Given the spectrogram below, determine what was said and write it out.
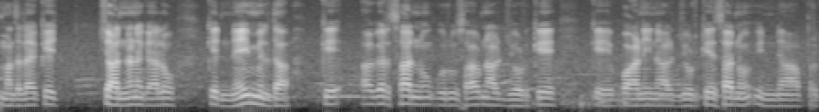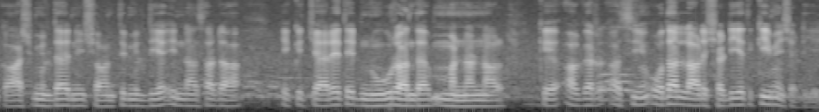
ਮਤਲਬ ਕਿ ਚਾਨਣ ਕਹਿ ਲਓ ਕਿ ਨਹੀਂ ਮਿਲਦਾ ਕਿ ਅਗਰ ਸਾਨੂੰ ਗੁਰੂ ਸਾਹਿਬ ਨਾਲ ਜੋੜ ਕੇ, ਕਿ ਬਾਣੀ ਨਾਲ ਜੁੜ ਕੇ ਸਾਨੂੰ ਇੰਨਾ ਪ੍ਰਕਾਸ਼ ਮਿਲਦਾ, ਇੰਨੀ ਸ਼ਾਂਤੀ ਮਿਲਦੀ ਹੈ, ਇੰਨਾ ਸਾਡਾ ਇੱਕ ਚਿਹਰੇ ਤੇ ਨੂਰ ਆਂਦਾ ਮੰਨਣ ਨਾਲ ਕਿ ਅਗਰ ਅਸੀਂ ਉਹਦਾ ਲੜ ਛੱਡੀਏ ਤੇ ਕਿਵੇਂ ਛੱਡੀਏ?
